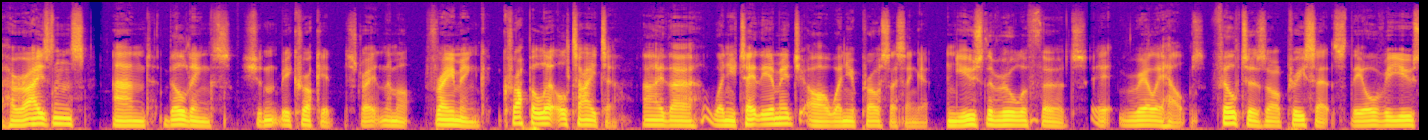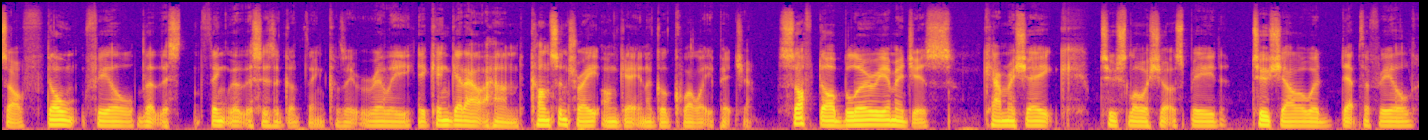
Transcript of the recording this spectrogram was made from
horizons and buildings shouldn't be crooked. Straighten them up. Framing, crop a little tighter either when you take the image or when you're processing it. And use the rule of thirds. It really helps. Filters or presets, the overuse of, don't feel that this think that this is a good thing because it really it can get out of hand. Concentrate on getting a good quality picture. Soft or blurry images, camera shake, too slow a shutter speed, too shallow a depth of field.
